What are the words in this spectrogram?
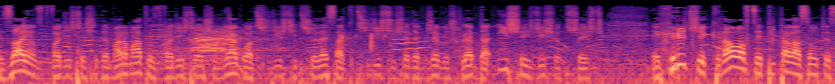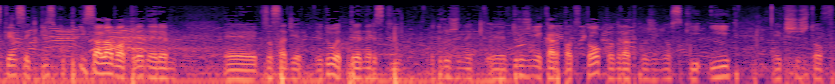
Zając, 27 Armatys, 28 Jagła, 33 Lesak, 37 Grzegorz Chlebda i 66 Chryczyk. Na ławce Pitala, Sołtys, Kęsek, Biskup i Salawa trenerem e, w zasadzie duet trenerski drużyny, e, w drużynie Karpat to Konrad Korzeniowski i e, Krzysztof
